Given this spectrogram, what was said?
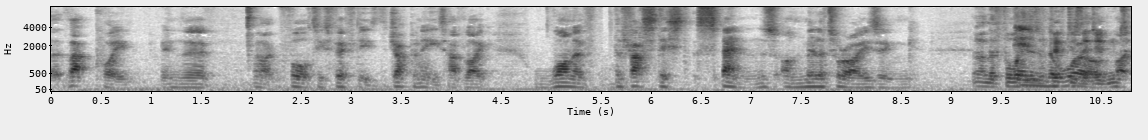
at that point in the like forties, fifties, the Japanese had like one of the vastest spends on militarizing Oh, in the 40s in and the 50s world. they didn't. Like,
